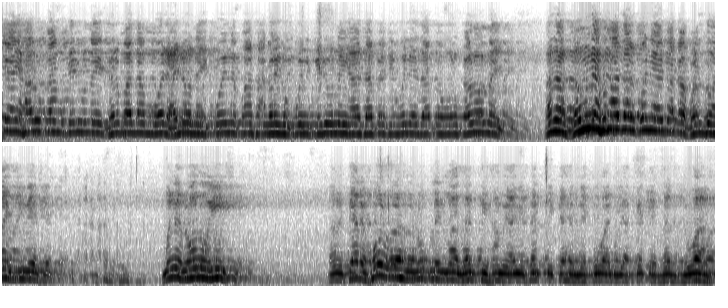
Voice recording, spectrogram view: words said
કે અહીં સારું કામ કર્યું નહીં ઘરબાદા મોજ હાલ્યો નહીં, કોઈને પાંચ આંગળીનું કોઈને કર્યું નહીં, આ જાપેથી ઓલે જાપે ઓળખાણો નહીં. અને ગમને સમાચાર કોને આપ્યા કા ભરદો અહીં જીવે છે? મને રોણો ઈ છે. અને ત્યારે સોળ વર્ષનું રૂપ લઈને માં ધરતી સામે આવી ધરતી કહે, મેં કુવા દિયા કેતે નર જુવાન,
